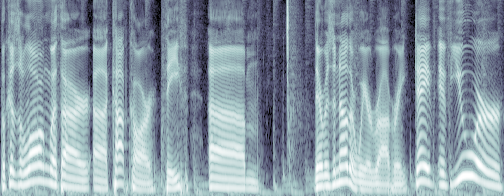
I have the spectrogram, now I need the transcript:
because along with our uh, cop car thief, um, there was another weird robbery. Dave, if you were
